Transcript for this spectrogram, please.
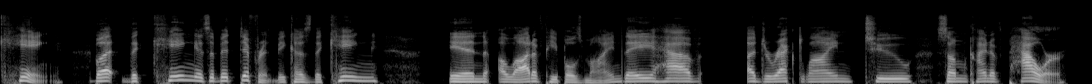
king. But the king is a bit different because the king, in a lot of people's mind, they have a direct line to some kind of power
